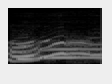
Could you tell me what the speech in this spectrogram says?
嗯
